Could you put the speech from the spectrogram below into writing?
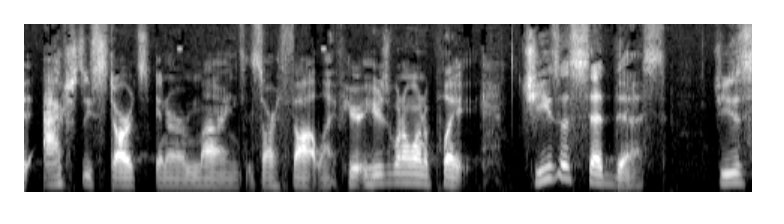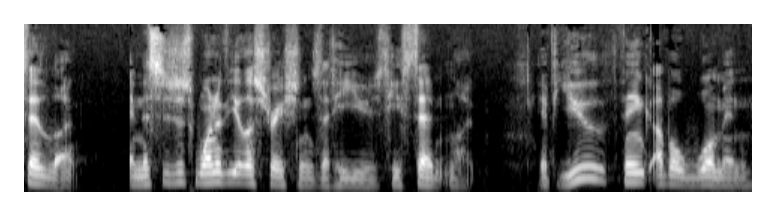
it actually starts in our minds. It's our thought life. Here, here's what I want to play. Jesus said this. Jesus said, Look, and this is just one of the illustrations that he used. He said, Look, if you think of a woman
